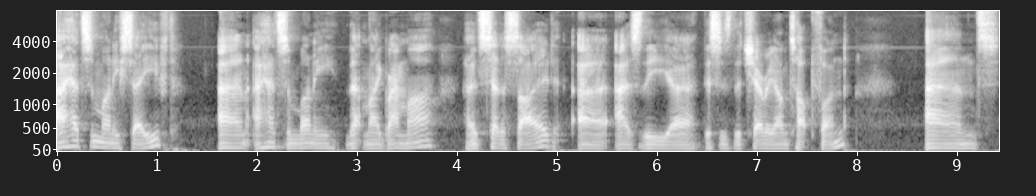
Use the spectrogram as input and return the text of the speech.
I had some money saved, and I had some money that my grandma had set aside uh, as the uh, this is the cherry on top fund. And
